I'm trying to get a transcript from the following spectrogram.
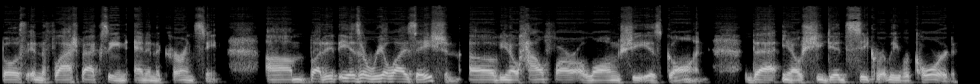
both in the flashback scene and in the current scene. Um, but it is a realization of you know how far along she is gone. That you know she did secretly record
